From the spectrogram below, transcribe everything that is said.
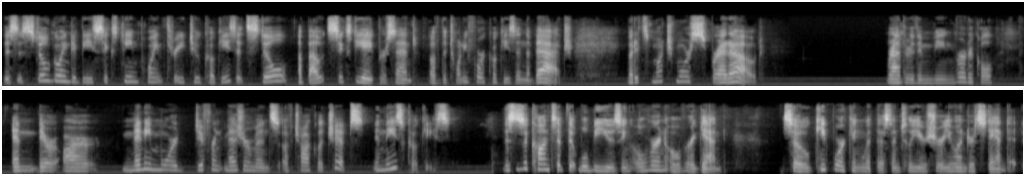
This is still going to be 16.32 cookies. It's still about 68% of the 24 cookies in the batch, but it's much more spread out rather than being vertical. And there are many more different measurements of chocolate chips in these cookies. This is a concept that we'll be using over and over again. So keep working with this until you're sure you understand it.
